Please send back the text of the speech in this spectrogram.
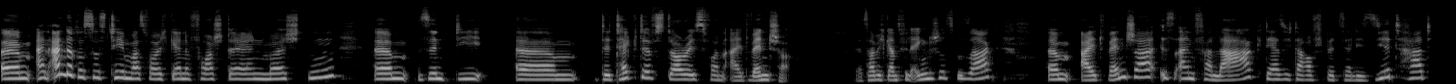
Ähm, ein anderes System, was wir euch gerne vorstellen möchten, ähm, sind die ähm, Detective Stories von Adventure. Jetzt habe ich ganz viel Englisches gesagt. Ähm, Adventure ist ein Verlag, der sich darauf spezialisiert hat,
